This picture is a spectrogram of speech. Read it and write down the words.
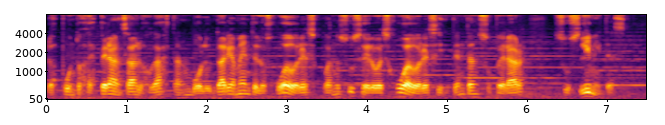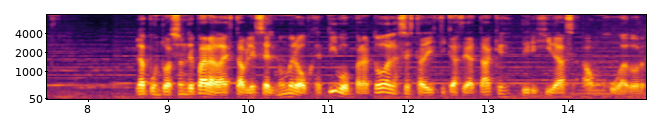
Los puntos de esperanza los gastan voluntariamente los jugadores cuando sus héroes jugadores intentan superar sus límites. La puntuación de parada establece el número objetivo para todas las estadísticas de ataque dirigidas a un jugador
